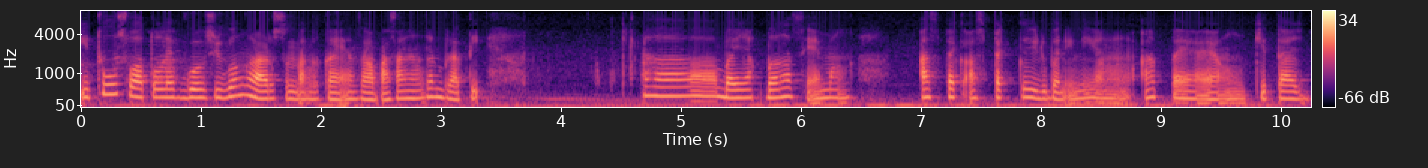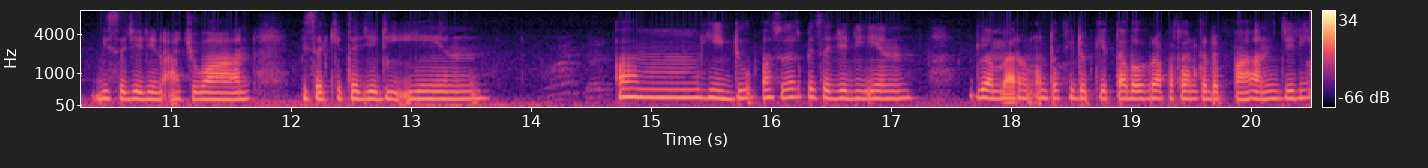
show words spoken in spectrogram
Itu suatu life goals juga nggak harus tentang kekayaan sama pasangan kan berarti. Uh, banyak banget sih emang aspek-aspek kehidupan ini yang apa ya yang kita bisa jadiin acuan bisa kita jadiin um, hidup. Maksudnya bisa jadiin gambaran untuk hidup kita beberapa tahun ke depan. Jadi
